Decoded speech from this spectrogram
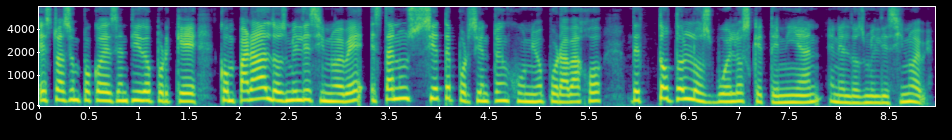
esto hace un poco de sentido porque comparado al 2019 están un 7% en junio por abajo de todos los vuelos que tenían en el 2019.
